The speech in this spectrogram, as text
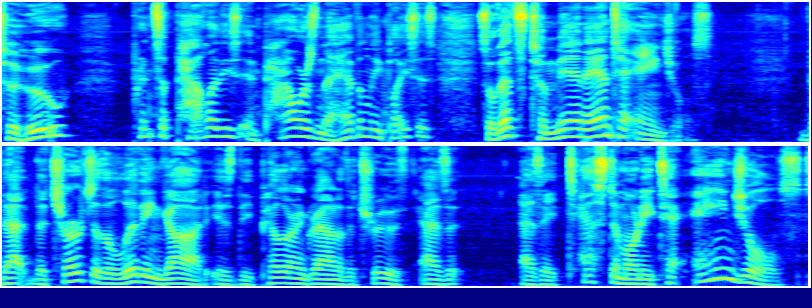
to who? Principalities and powers in the heavenly places. So that's to men and to angels. That the church of the living God is the pillar and ground of the truth as a, as a testimony to angels.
